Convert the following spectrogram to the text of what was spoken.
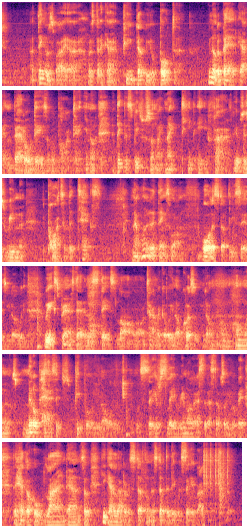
I think it was by uh, was that guy P.W. Botha, you know the bad guy in the bad old days of apartheid. You know, I think the speech was from like 1985. They was just reading the, the parts of the text. Now, one of the things, well, all the stuff that he says, you know, we, we experienced that in the States long, long time ago. You know, of course, you know, I'm, I'm one of those middle passage people, you know, save slavery and all that stuff. So you know, they, they had the whole line down. So he got a lot of his stuff from the stuff that they would say about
